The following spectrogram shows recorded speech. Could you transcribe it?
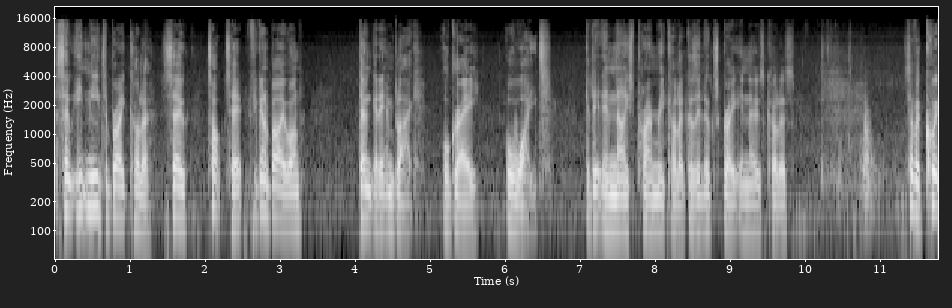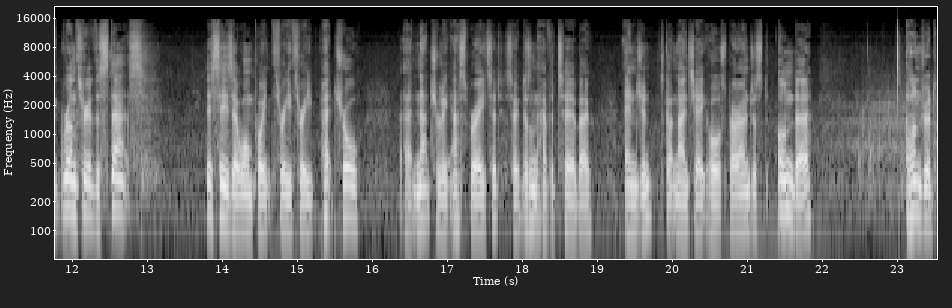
So it needs a bright colour. So top tip, if you're going to buy one, don't get it in black or grey or white. Get it in a nice primary colour because it looks great in those colours. Let's have a quick run through of the stats. This is a 1.33 petrol, uh, naturally aspirated, so it doesn't have a turbo engine. It's got 98 horsepower and just under 100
